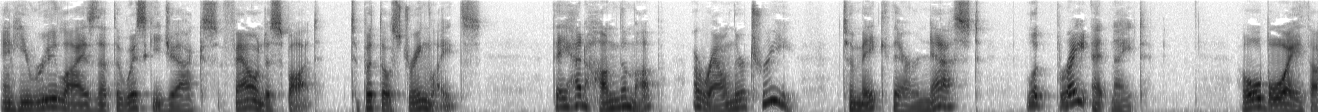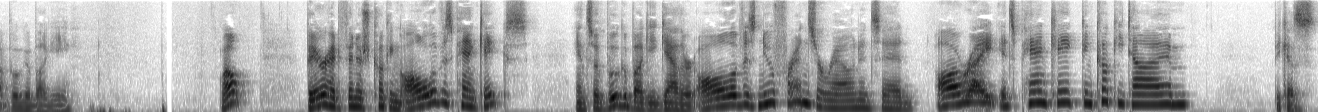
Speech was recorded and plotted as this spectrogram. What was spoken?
and he realized that the Whiskey Jacks found a spot to put those string lights. They had hung them up around their tree to make their nest look bright at night. Oh boy, thought Booga Buggie. Well, Bear had finished cooking all of his pancakes, and so Booga Buggie gathered all of his new friends around and said, All right, it's pancake and cookie time. Because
